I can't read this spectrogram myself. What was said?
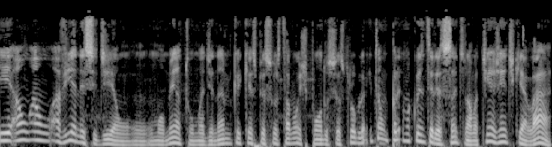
E há um, há um, havia nesse dia um, um, momento, uma dinâmica que as pessoas estavam expondo os seus problemas. Então, uma coisa interessante, Norma, tinha gente que ia lá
